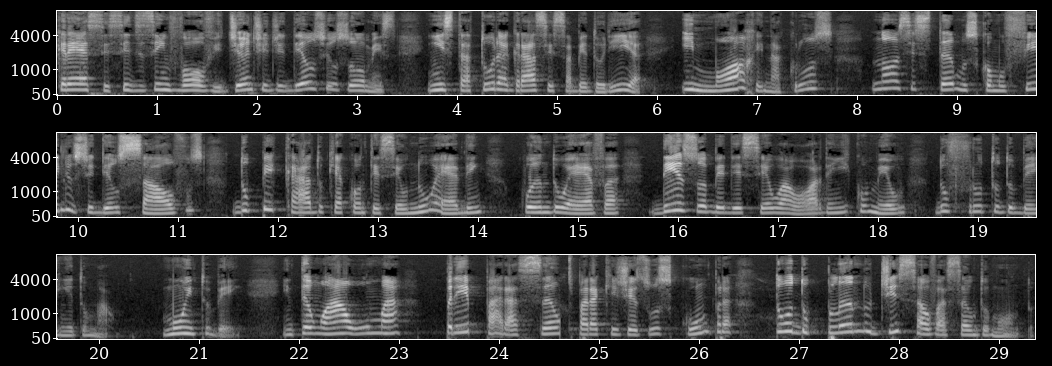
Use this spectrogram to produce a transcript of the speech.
cresce, se desenvolve diante de Deus e os homens em estatura, graça e sabedoria e morre na cruz, nós estamos como filhos de Deus salvos do pecado que aconteceu no Éden quando Eva desobedeceu a ordem e comeu do fruto do bem e do mal. Muito bem. Então há uma preparação para que Jesus cumpra todo o plano de salvação do mundo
